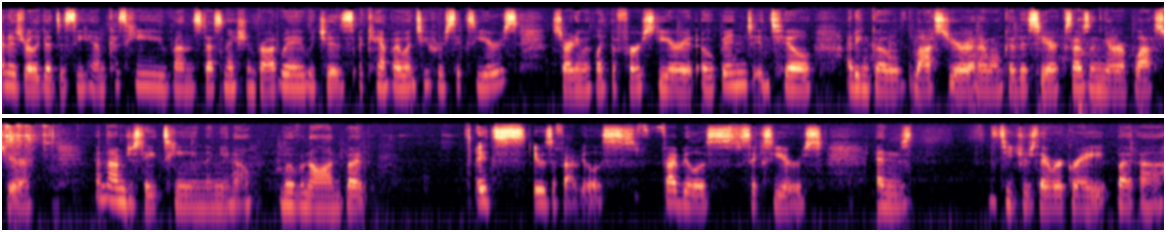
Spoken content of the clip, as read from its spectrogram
and it was really good to see him because he runs Destination Broadway, which is a camp I went to for six years, starting with like the first year it opened until I didn't go last year and I won't go this year because I was in Europe last year. And now I'm just 18 and, you know, moving on. But it's it was a fabulous, fabulous six years. And the teachers there were great. But uh,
